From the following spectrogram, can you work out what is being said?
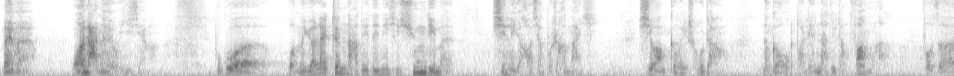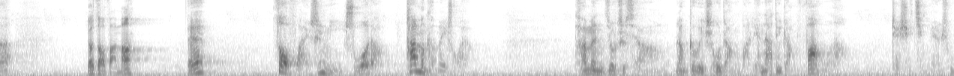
没有没有，我哪能有意见嘛？不过我们原来镇大队的那些兄弟们，心里好像不是很满意，希望各位首长。能够把连大队长放了，否则要造反吗？哎，造反是你说的，他们可没说呀。他们就是想让各位首长把连大队长放了，这是请愿书。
